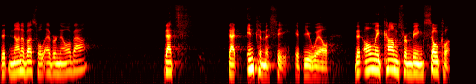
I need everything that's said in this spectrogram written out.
that none of us will ever know about. That's that intimacy, if you will, that only comes from being so close.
